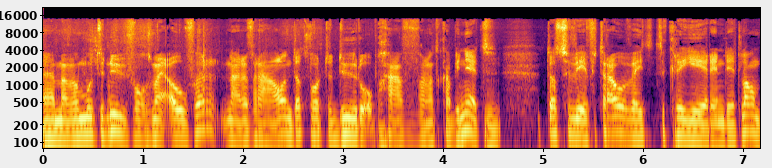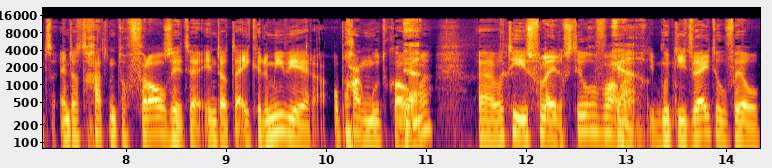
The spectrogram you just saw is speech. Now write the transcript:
Uh, maar we moeten nu volgens mij over naar een verhaal... en dat wordt de dure opgave van het kabinet... Mm. dat ze weer vertrouwen weten te creëren in dit land. En dat gaat hem toch vooral zitten in dat de economie weer op gang moet komen. Uh, want die is volledig stilgevallen. Je moet niet weten hoeveel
